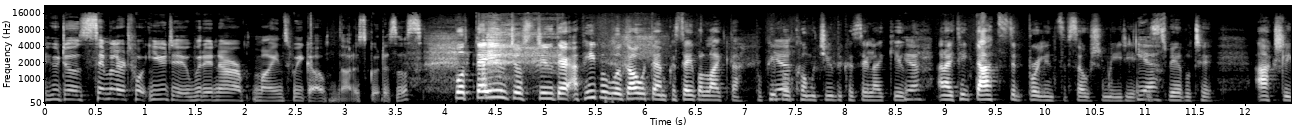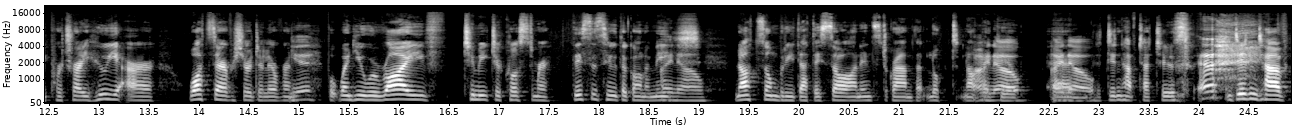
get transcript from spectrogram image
who does similar to what you do, but in our minds we go, not as good as us. But they'll just do their, and people will go with them because they will like that. But people Yeah. come with you because they like you. Yeah. And I think that's the brilliance of social media Yeah. is to be able to actually portray who you are, what service you're delivering. But when you arrive to meet your customer, this is who they're going to meet. know. Not somebody that they saw on Instagram that looked not I like know, you. I um, know. Didn't have tattoos. didn't have,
